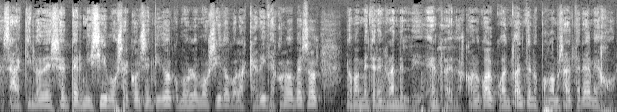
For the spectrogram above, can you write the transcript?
O sea, aquí lo de ser permisivo, ser consentidor, como lo hemos sido con las caricias, con los besos, nos va a meter en grandes enredos. Con lo cual, cuanto antes nos pongamos a la tarea, mejor.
